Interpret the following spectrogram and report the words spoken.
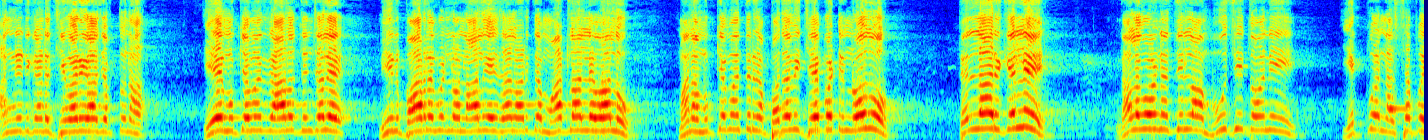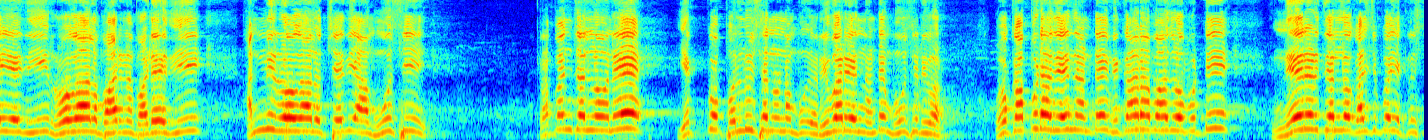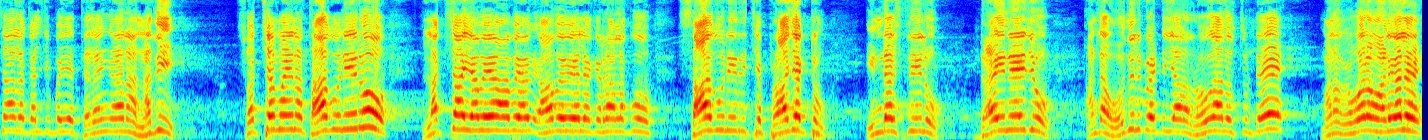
అన్నిటికంటే చివరిగా చెప్తున్నా. ఏ ముఖ్యమంత్రి ఆలోచించలే? నేను పార్లమెంట్లో నాలుగైదు సార్లు అడిగితే మాట్లాడలే వాళ్ళు. మన ముఖ్యమంత్రి పదవి చేపట్టిన రోజు తెల్లారికెళ్ళి నల్గొండ జిల్లా మూసితోని ఎక్కువ నష్టపోయేది రోగాల బారిన పడేది అన్ని రోగాలు వచ్చేది ఆ మూసి ప్రపంచంలోనే ఎక్కువ పొల్యూషన్ ఉన్న రివర్ ఏంటంటే మూసి రివర్. ఒకప్పుడు అది ఏంటంటే వికారాబాద్లో పుట్టి నేరేడు జల్లో కలిసిపోయే కృష్ణాలో కలిసిపోయే తెలంగాణ నది స్వచ్ఛమైన తాగునీరు లక్ష యాభై యాభై యాభై వేల ఎకరాలకు సాగునీరు ఇచ్చే ప్రాజెక్టు ఇండస్ట్రీలు డ్రైనేజు అంతా వదిలిపెట్టి ఇవాళ రోగాలు వస్తుంటే మనం వివరం అడగలే.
